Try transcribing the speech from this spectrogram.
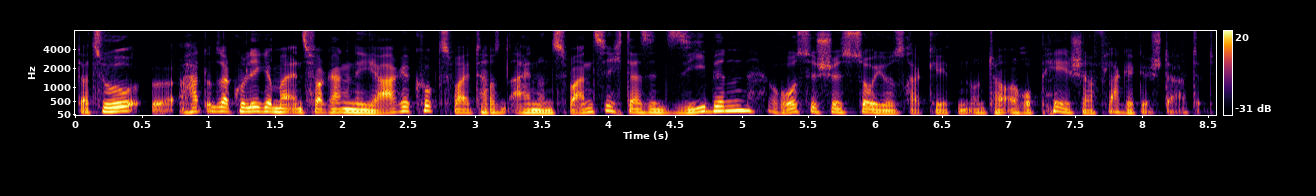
Dazu äh, hat unser Kollege mal ins vergangene Jahr geguckt, 2021. Da sind sieben russische Soyuz-Raketen unter europäischer Flagge gestartet.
